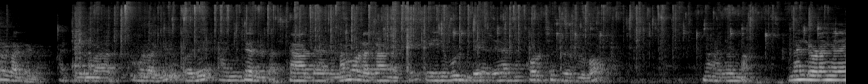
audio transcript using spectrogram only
മുളകിടും മറ്റേ മുളക് ഒരു അഞ്ചെണ്ണം ഇടാം. സാധാരണ മുളകാണ് എരിവുണ്ട്. അത് കാരണം കുറച്ചിട്ടുള്ളൂ നാലെണ്ണം. നല്ലോണം അങ്ങനെ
